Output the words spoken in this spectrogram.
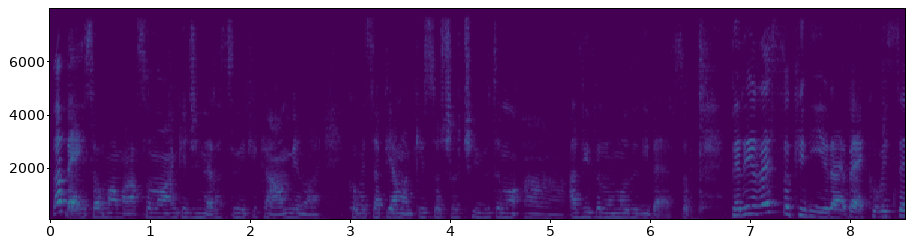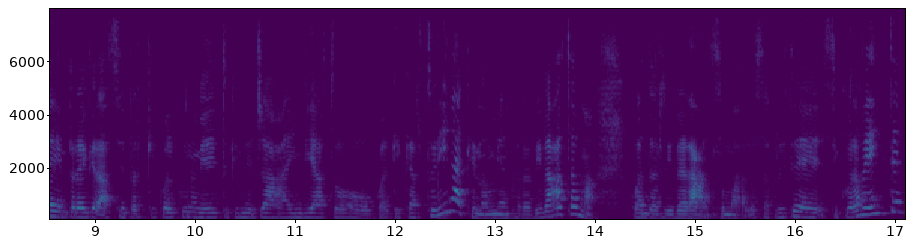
Vabbè, insomma, ma sono anche generazioni che cambiano e come sappiamo anche i social ci aiutano a, a vivere in un modo diverso. Per il resto che dire? Beh, come sempre, grazie perché qualcuno mi ha detto che mi ha già inviato qualche cartolina che non mi è ancora arrivata, ma quando arriverà, insomma, lo saprete sicuramente.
